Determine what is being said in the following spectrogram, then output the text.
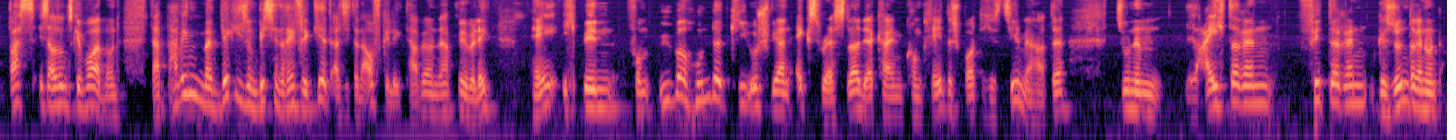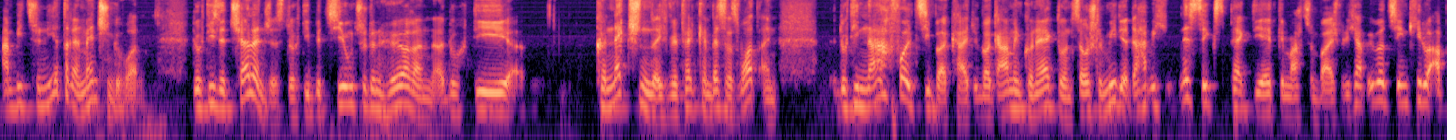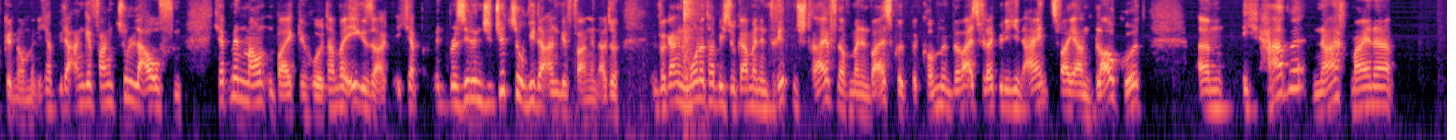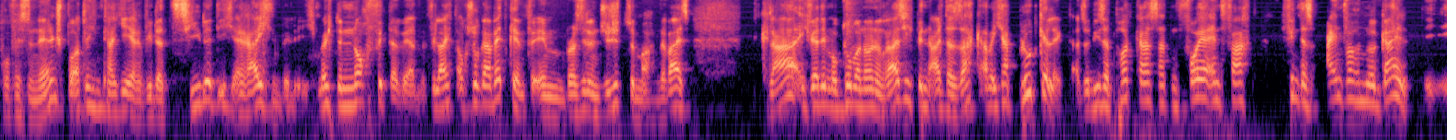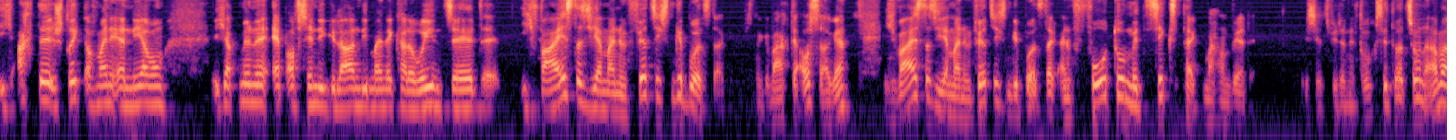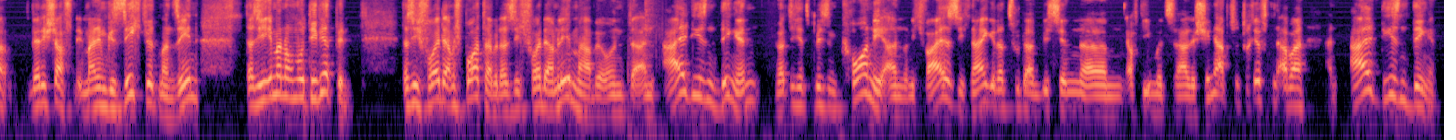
was ist aus uns geworden? Und da habe ich mir wirklich so ein bisschen reflektiert, als ich dann aufgelegt habe und habe mir überlegt, hey, ich bin vom über 100 Kilo schweren Ex-Wrestler, der kein konkretes sportliches Ziel mehr hatte, zu einem leichteren, fitteren, gesünderen und ambitionierteren Menschen geworden. Durch diese Challenges, durch die Beziehung zu den Hörern, durch die Connection, ich mir fällt kein besseres Wort ein, durch die Nachvollziehbarkeit über Garmin Connect und Social Media, da habe ich eine Six-Pack-Diät gemacht zum Beispiel. Ich habe über 10 Kilo abgenommen. Ich habe wieder angefangen zu laufen. Ich habe mir ein Mountainbike geholt, haben wir eh gesagt. Ich habe mit Brazilian Jiu-Jitsu wieder angefangen. Also im vergangenen Monat habe ich sogar meinen dritten Streifen auf meinen Weißgurt bekommen. Und wer weiß, vielleicht bin ich in ein, zwei Jahren Blaugurt. Ähm, ich habe nach meiner professionellen sportlichen Karriere wieder Ziele, die ich erreichen will. Ich möchte noch fitter werden, vielleicht auch sogar Wettkämpfe im Brazilian Jiu-Jitsu machen, wer weiß. Klar, ich werde im Oktober 39, bin ein alter Sack, aber ich habe Blut geleckt. Also dieser Podcast hat ein Feuer entfacht. Ich finde das einfach nur geil. Ich achte strikt auf meine Ernährung. Ich habe mir eine App aufs Handy geladen, die meine Kalorien zählt. Ich weiß, dass ich an meinem 40. Geburtstag, das ist eine gewagte Aussage, ich weiß, dass ich an meinem 40. Geburtstag ein Foto mit Sixpack machen werde ist jetzt wieder eine Drucksituation, aber werde ich schaffen. In meinem Gesicht wird man sehen, dass ich immer noch motiviert bin, dass ich Freude am Sport habe, dass ich Freude am Leben habe. Und an all diesen Dingen hört sich jetzt ein bisschen corny an und ich weiß, ich neige dazu, da ein bisschen ähm, auf die emotionale Schiene abzudriften, aber an all diesen Dingen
